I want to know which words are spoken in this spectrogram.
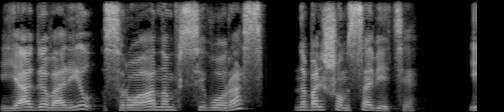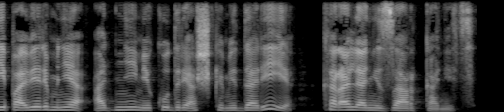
«Я говорил с Руаном всего раз на Большом Совете, и, поверь мне, одними кудряшками Дарии короля не заарканить.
